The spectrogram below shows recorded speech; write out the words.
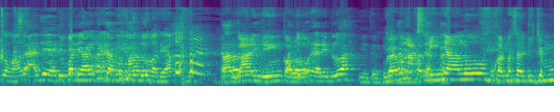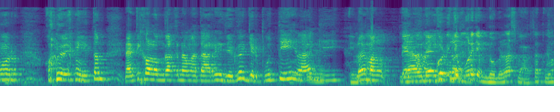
gua malas bisa aja ya Lupa diangkat sama Itu malu. lupa diangkat Taruh Enggak, anjing, kalau- jemur hari dulu ah gitu. Enggak emang aslinya lu, bukan masalah dijemur. Kalau yang hitam, nanti kalau nggak kena matahari juga jadi putih lagi. Lu emang ya udah gue gitu. dijemurnya jam 12 bangsat gue.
